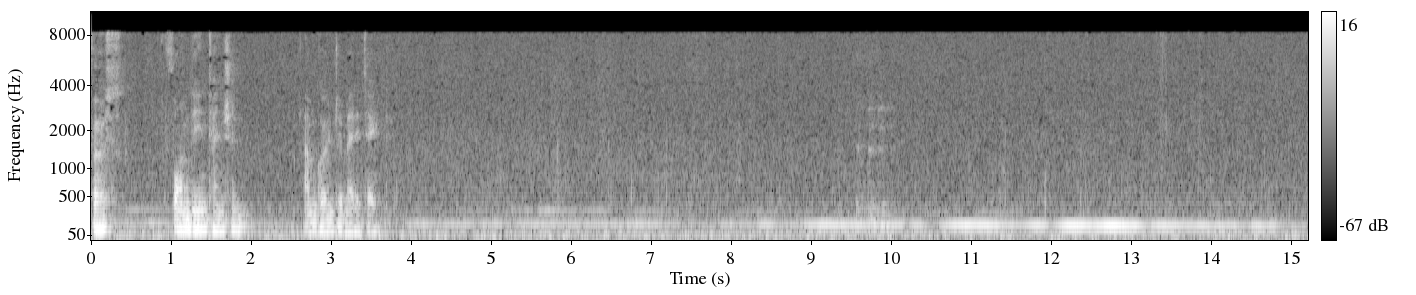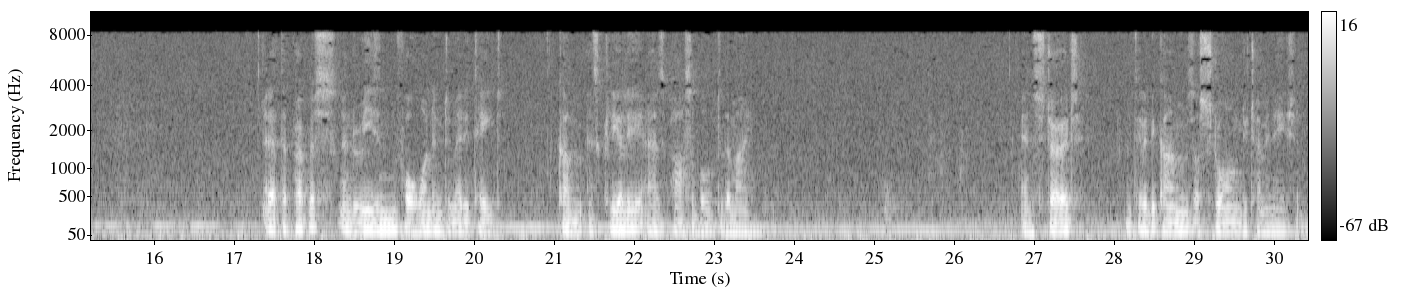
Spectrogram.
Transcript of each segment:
First, form the intention I'm going to meditate. Let the purpose and reason for wanting to meditate come as clearly as possible to the mind. And stir it until it becomes a strong determination.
